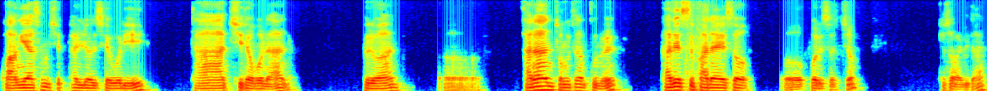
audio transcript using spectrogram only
광야 38년 세월이 다 지나고 난 그러한 어, 가나안 정탐꾼을 가데스 바다에서 어, 보냈었죠. 죄송합니다.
